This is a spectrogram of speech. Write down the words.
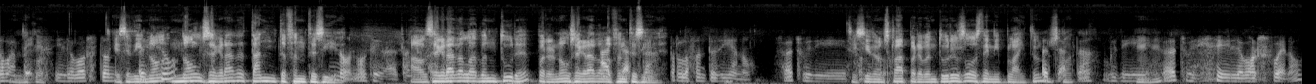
no va. D'acord. I llavors, doncs, És a dir, no, això... no els agrada tanta fantasia. No, no els agrada tant. Els agrada l'aventura, però no els agrada la Exacte, fantasia. però la fantasia no, saps? Vull dir... Sí, sí, doncs clar, per aventures les d'Enid Blyton. Exacte, vull dir, Mhm. saps? Vull dir, llavors, bueno,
